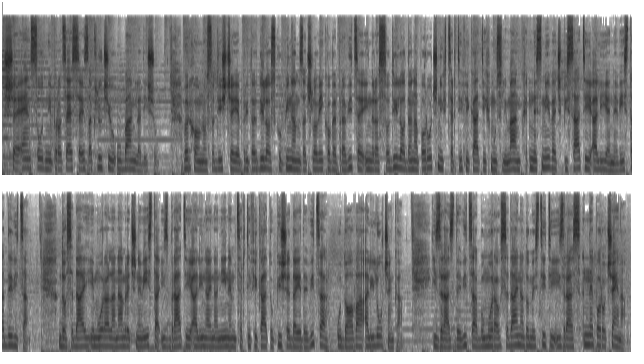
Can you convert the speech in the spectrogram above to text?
Še en sodni proces se je zaključil v Bangladešu. Vrhovno sodišče je pritrdilo skupinam za človekove pravice in razsodilo, da na poročnih certifikatih muslimank ne sme več pisati, ali je nevesta devica. Do sedaj je morala namreč nevesta izbrati, ali naj na njenem certifikatu piše, da je devica, udova ali ločenka. Izraz devica bo moral sedaj nadomestiti izraz neporočena.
